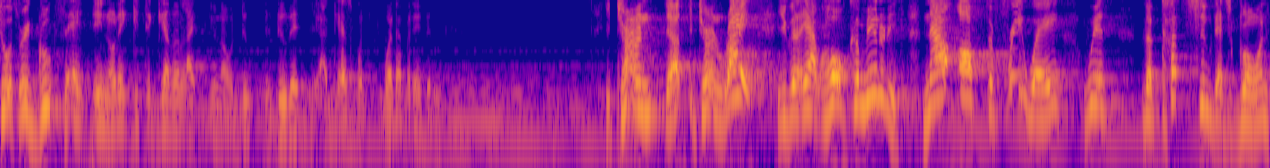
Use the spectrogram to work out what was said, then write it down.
two or three groups, they, you know, they get together like, you know, do, do they, I guess, what, whatever they do. You turn, you turn right, you're going to have whole communities. Now off the freeway with the kudzu that's growing,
